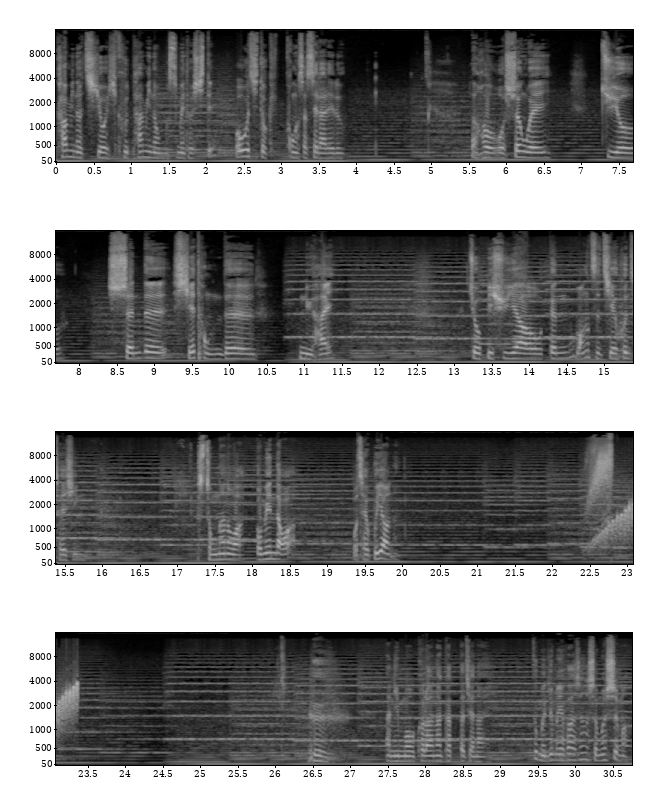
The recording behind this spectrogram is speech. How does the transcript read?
神の血を引く民の娘として王子と結婚させられる。然后我身为具有神的血统的女孩，就必须要跟王子结婚才行。そんなのはごめんだわ，我才不要呢。ふ，何も起こらなかったじゃない， 根本就没发生什么事嘛。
